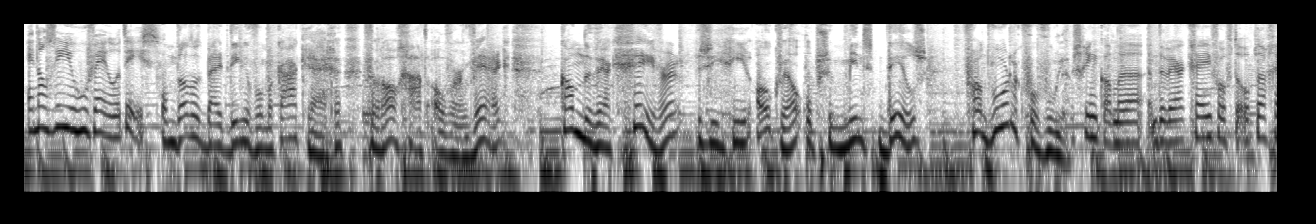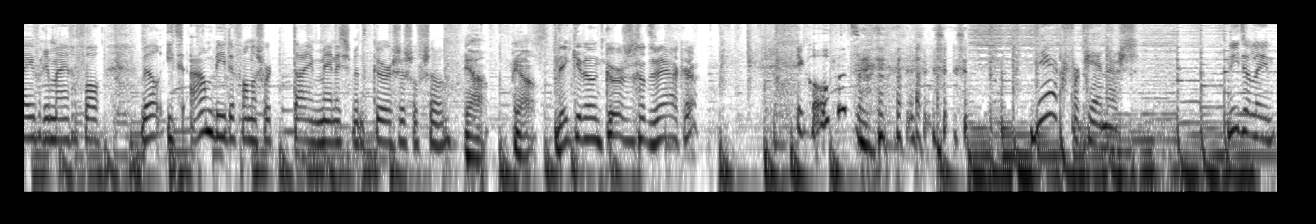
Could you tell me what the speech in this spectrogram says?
En dan zie je hoeveel het is. Omdat het bij dingen voor elkaar krijgen vooral gaat over werk... kan de werkgever zich hier ook wel op zijn minst deels verantwoordelijk voor voelen. Misschien kan de, de werkgever of de opdrachtgever in mijn geval wel iets aanbieden van een soort time management cursus of zo. Ja, ja. Denk je dat een cursus gaat werken? Ik hoop het. Werkverkenners. Niet alleen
